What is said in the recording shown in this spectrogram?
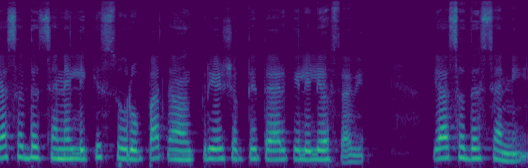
या सदस्याने लिखित स्वरूपात क्रियाशक्ती तयार केलेली असावी. या सदस्यांनी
